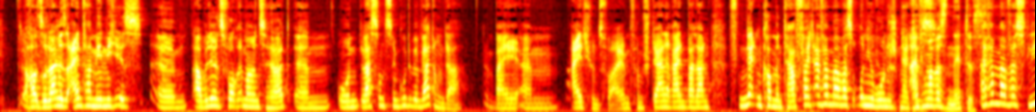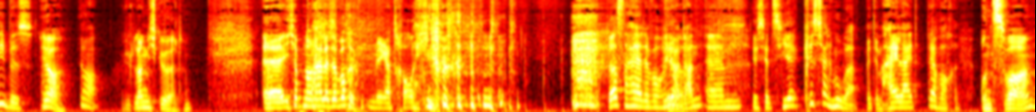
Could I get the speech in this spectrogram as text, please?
Solange es einfallmäßig ist, ähm, abonniert uns, wo auch immer ihr uns hört, ähm, und lasst uns eine gute Bewertung da bei ähm, iTunes vor allem fünf Sterne reinballern, einen netten Kommentar, vielleicht einfach mal was unironisch Nettes. Einfach mal was Nettes. Einfach mal was Liebes. Ja. Ja. Lang nicht gehört. Äh, ich habe noch ein Highlight der Woche. Mega traurig. Das ist ein Highlight der Woche. Ja, ja dann ähm, ist jetzt hier Christian Huber mit dem Highlight der Woche. Und zwar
